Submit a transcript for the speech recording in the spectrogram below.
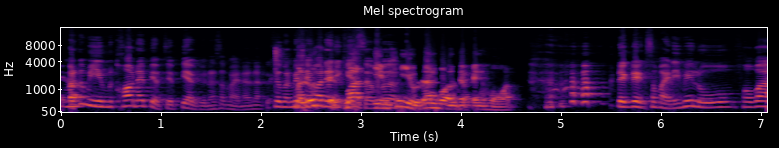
ก็มันก็มีข้อได้เปรียบเสียเปรียบอยู่นะสมัยนั้นนะคือมันไม่ใช่ว่ารู้สึก dedicate ทีม server ที่อยู่ด้านบนจะเป็น hostเด็กๆ สมัยนี้ไม่รู้ เพราะว่า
